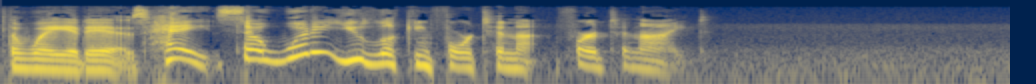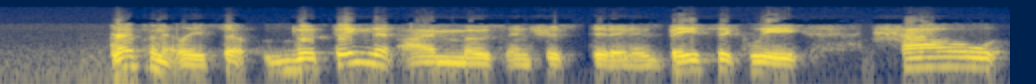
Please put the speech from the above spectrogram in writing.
the way it is. Hey, so what are you looking for tonight for tonight? Definitely. So the thing that I'm most interested in is basically how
